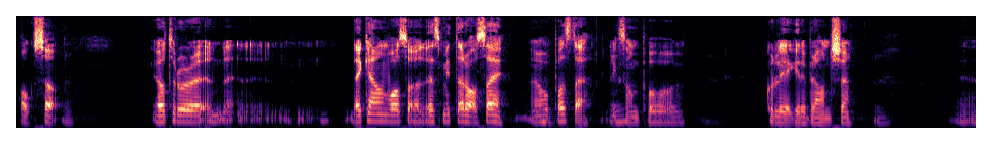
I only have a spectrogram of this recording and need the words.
också. Jag tror eh, det kan vara så, det smittar av sig. Jag hoppas det, liksom på kollegor i branschen. Eh,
